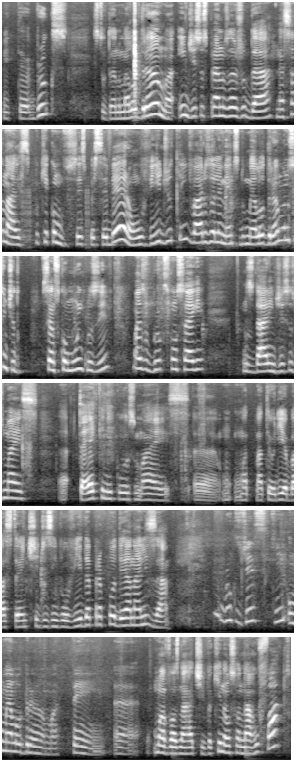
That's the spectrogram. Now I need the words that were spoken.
Peter Brooks, estudando melodrama, indícios para nos ajudar nessa análise. Porque, como vocês perceberam, o vídeo tem vários elementos do melodrama no sentido senso comum, inclusive, mas o Brooks consegue nos dar indícios mais uh, técnicos, mais uh, uma, uma, teoria bastante desenvolvida para poder analisar. O Brooks diz que o melodrama tem uh, uma voz narrativa que não só narra o fato,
